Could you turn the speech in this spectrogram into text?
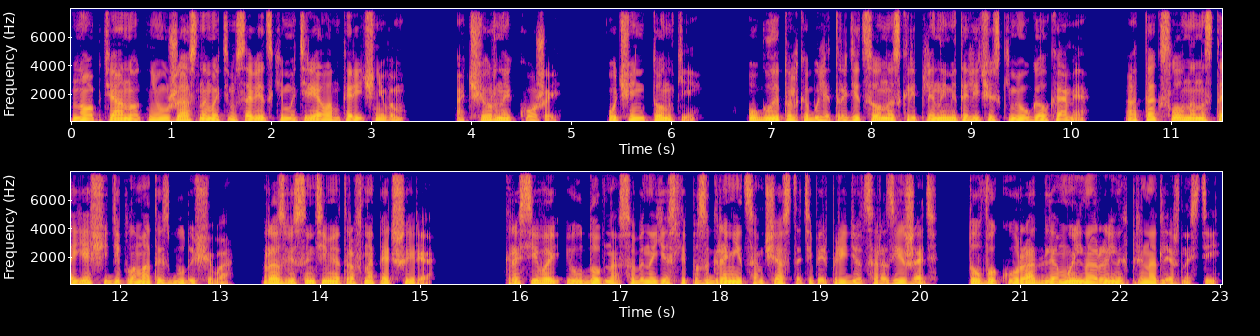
но обтянут не ужасным этим советским материалом коричневым, а черной кожей. Очень тонкий, Углы только были традиционно скреплены металлическими уголками. А так, словно настоящий дипломат из будущего. Разве сантиметров на пять шире. Красиво и удобно, особенно если по заграницам часто теперь придется разъезжать, то в аккурат для мыльно-рыльных принадлежностей.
